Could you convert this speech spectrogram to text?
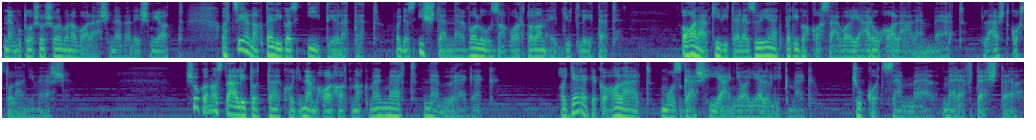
Nem utolsó sorban a vallási nevelés miatt. A célnak pedig az ítéletet, vagy az Istennel való zavartalan együttlétet. A halál kivitelezőjének pedig a kaszával járó halálembert. Lásd Kosztolányi vers. Sokan azt állították, hogy nem halhatnak meg, mert nem öregek. A gyerekek a halált mozgás hiányjal jelölik meg. Csukott szemmel, merev testtel.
